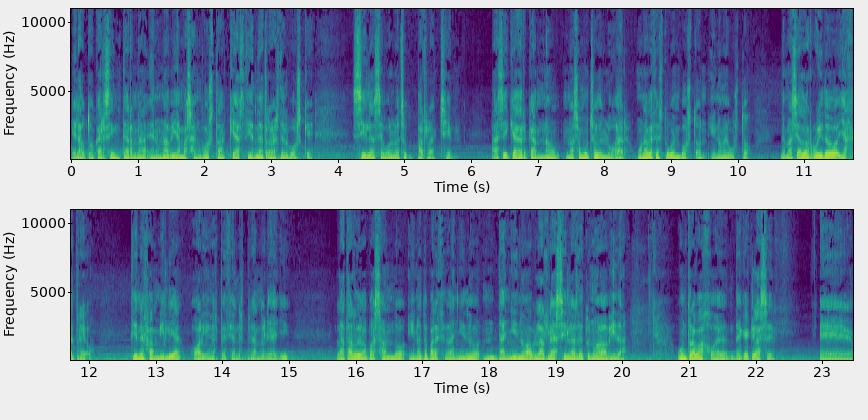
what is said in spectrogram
El autocar se interna en una vía más angosta que asciende a través del bosque. Silas se vuelve parrachín. Así que Arkham no, no sé mucho del lugar. Una vez estuve en Boston y no me gustó. Demasiado ruido y ajetreo. ¿Tiene familia o alguien especial esperándole allí? La tarde va pasando y no te parece dañino, dañino hablarle a Silas de tu nueva vida. Un trabajo, ¿eh? ¿De qué clase? Eh,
